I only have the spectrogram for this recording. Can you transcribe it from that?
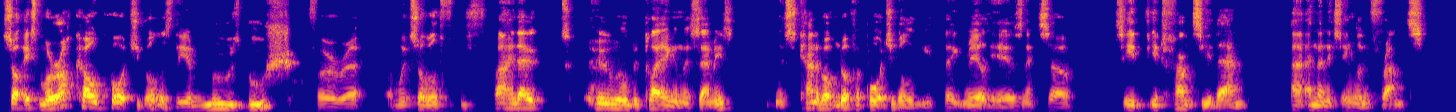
So it's Morocco, Portugal as the amuse bouche for. Uh, so we'll find out who will be playing in the semis. It's kind of opened up for Portugal, you think, really, isn't it? So, so you'd, you'd fancy them, uh, and then it's England, France.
